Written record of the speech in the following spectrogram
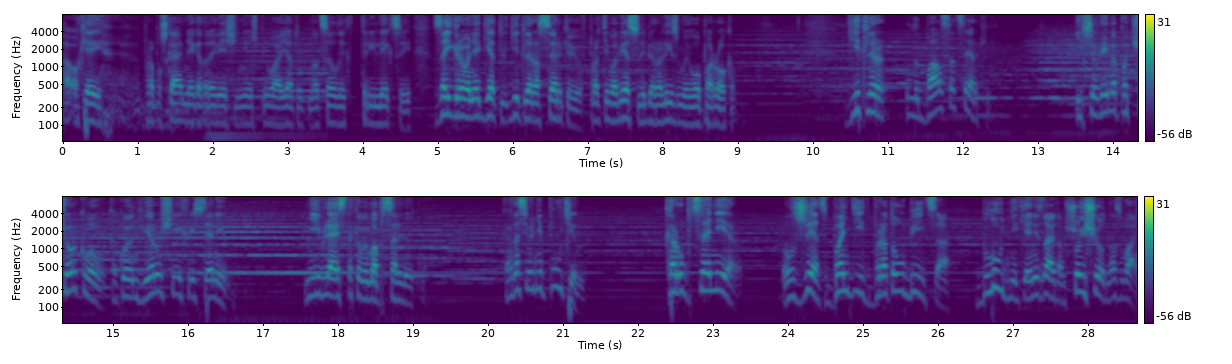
Окей, пропускаем некоторые вещи, не успеваю. Я тут на целых три лекции. Заигрывание Гитлера с церковью в противовес либерализму и его порокам. Гитлер улыбался церкви и все время подчеркивал, какой он верующий и христианин, не являясь таковым абсолютно. Когда сегодня Путин, коррупционер, лжец, бандит, братоубийца, блудник, я не знаю там, что еще назвать,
